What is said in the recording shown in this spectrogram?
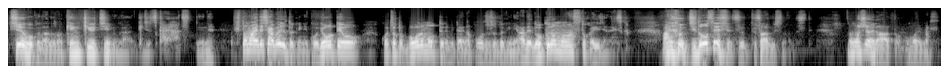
中国などの研究チームが技術開発っていうね。人前で喋るときにこう両手をこうちょっとボール持ってるみたいなポーズするときに、あれろくろ回すとか言うじゃないですか。あれを自動生成するってサービスなんです面白いなと思います。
